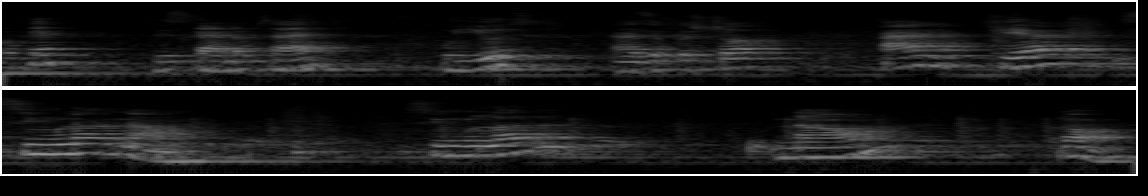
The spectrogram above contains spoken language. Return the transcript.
Okay? This kind of sign we use as a apostrophe and here singular noun. Singular noun. No.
